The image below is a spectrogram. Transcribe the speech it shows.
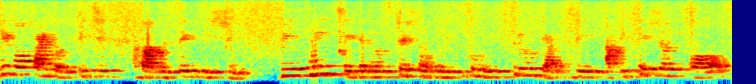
give all kinds of speeches about the same issue. We need a demonstration of political through the, the application of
